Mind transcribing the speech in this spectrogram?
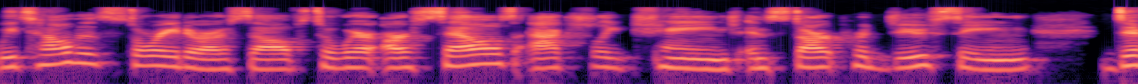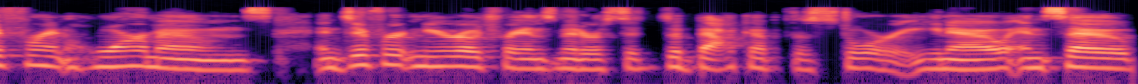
we tell this story to ourselves to where our cells actually change and start producing different hormones and different neurotransmitters to, to back up the story, you know, and so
